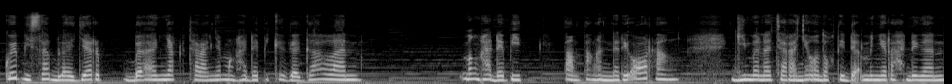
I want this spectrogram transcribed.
Gue bisa belajar banyak caranya menghadapi kegagalan, menghadapi tantangan dari orang. Gimana caranya untuk tidak menyerah dengan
